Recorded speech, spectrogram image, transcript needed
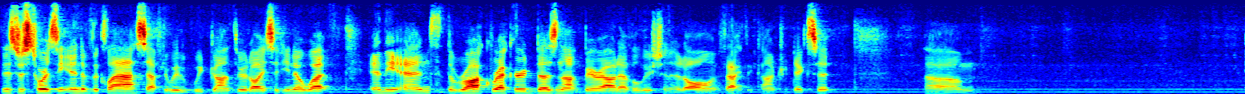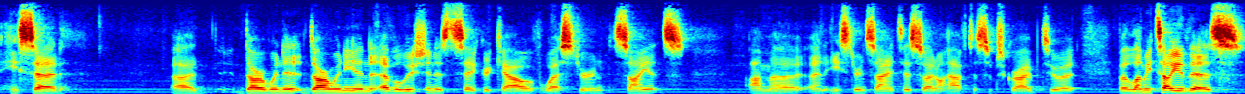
This was towards the end of the class after we, we'd gone through it all. He said, you know what? In the end, the rock record does not bear out evolution at all. In fact, it contradicts it. Um, he said, uh, Darwin, Darwinian evolution is the sacred cow of Western science. I'm a, an Eastern scientist, so I don't have to subscribe to it. But let me tell you this.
